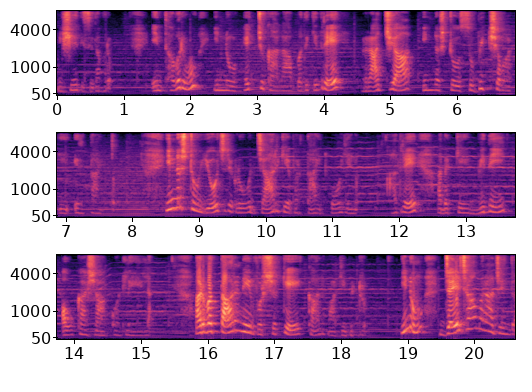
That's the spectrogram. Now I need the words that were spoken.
ನಿಷೇಧಿಸಿದವರು. ಇಂಥವರು ಇನ್ನು ಹೆಚ್ಚು ಕಾಲ ಬದುಕಿದ್ರೆ ರಾಜ್ಯ ಇನ್ನಷ್ಟು ಸುಭಿಕ್ಷವಾಗಿ ಇರ್ತಾ ಇತ್ತು. ಇನ್ನಷ್ಟು ಯೋಜನೆಗಳು ಜಾರಿಗೆ ಬರ್ತಾ ಇದ್ವೋ ಏನೋ. ಆದರೆ ಅದಕ್ಕೆ ವಿಧಿ ಅವಕಾಶ ಕೊಡಲೇ ಇಲ್ಲ. ಅರವತ್ತಾರನೇ ವರ್ಷಕ್ಕೆ ಕಾಲವಾಗಿ ಬಿಟ್ರು ಇನ್ನು ಜಯಚಾಮರಾಜೇಂದ್ರ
